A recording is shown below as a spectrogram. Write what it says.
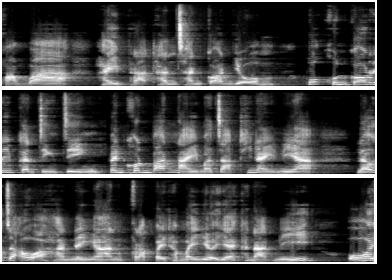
ความว่าให้พระท่านฉันก่อนโยม พวกคุณก็รีบกันจริง ๆ เป็นคนบ้านไหนมาจากที่ไหนเนี่ย แล้วจะเอาอาหารในงานกลับไปทำไมเยอะแยะขนาดนี้ โอ้ย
